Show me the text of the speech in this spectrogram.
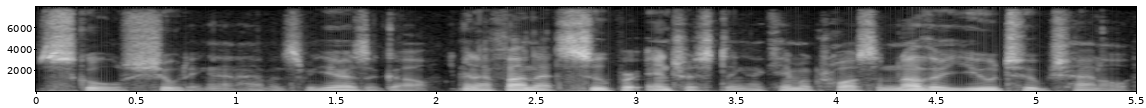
school shooting that happened some years ago. And I found that super interesting. I came across another YouTube channel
